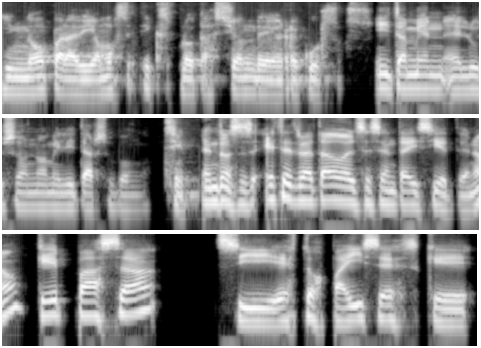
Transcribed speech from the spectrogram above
y no para, digamos, explotación de recursos. Y también el uso no militar, supongo. Sí. Entonces, este tratado del 67, ¿no? ¿Qué pasa si estos países que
